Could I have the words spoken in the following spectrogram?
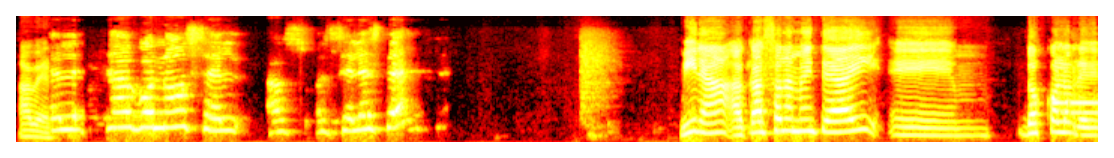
A ver. El hexágono cel- celeste. Mira, acá solamente hay eh, dos colores, el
